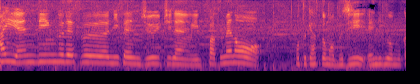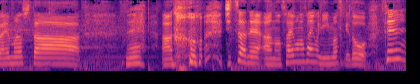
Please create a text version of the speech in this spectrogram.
はいエンディングです。2011年一発目のポッドキャストも無事エンディングを迎えました。ねあの 実はねあの最後の最後に言いますけど先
